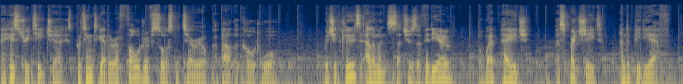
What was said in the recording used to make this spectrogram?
a history teacher is putting together a folder of source material about the Cold War, which includes elements such as a video, a web page, a spreadsheet, and a PDF.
